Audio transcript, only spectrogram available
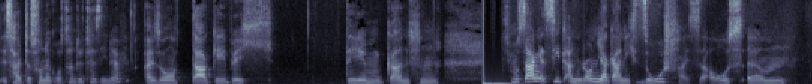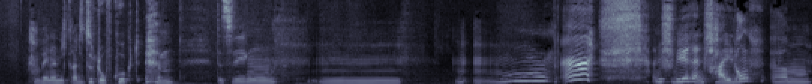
ist halt das von der Großtante Tessie, ne? Also da gebe ich dem Ganzen. Ich muss sagen, es sieht an Ron ja gar nicht so scheiße aus. Ähm, wenn er nicht gerade so doof guckt. Ähm, deswegen. Mm, mm, mm, ah, eine schwere Entscheidung. Ähm,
